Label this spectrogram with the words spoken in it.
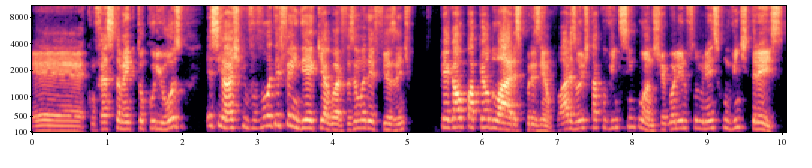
É, confesso também que estou curioso. E assim, acho que vou defender aqui agora, fazer uma defesa. A gente pegar o papel do Ares, por exemplo. O Ares hoje está com 25 anos, chegou ali no Fluminense com 23.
